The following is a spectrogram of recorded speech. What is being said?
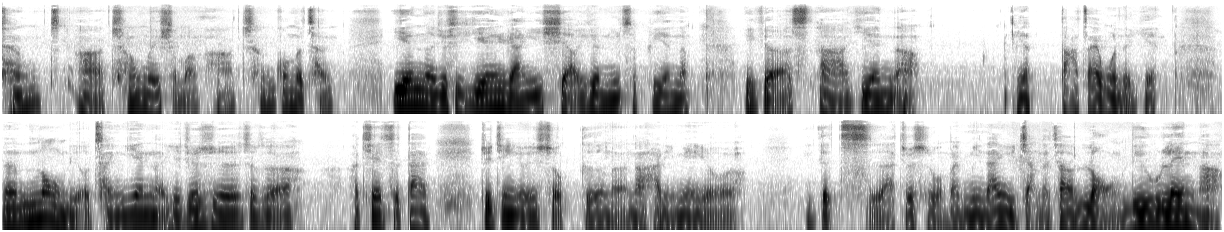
成啊，成为什么啊？成功的成，嫣呢就是嫣然一笑，一个女字边呢，一个啊嫣啊，一个大灾问的嫣。那弄柳成烟呢，也就是这个啊茄子蛋。最近有一首歌呢，那它里面有一个词啊，就是我们闽南语讲的叫拢溜连啊。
